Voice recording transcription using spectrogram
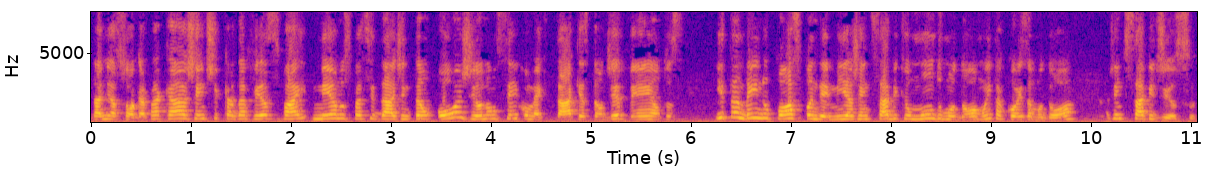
Da minha sogra para cá, a gente cada vez vai menos para a cidade. Então, hoje eu não sei como é que está a questão de eventos. E também no pós-pandemia, a gente sabe que o mundo mudou, muita coisa mudou, a gente sabe disso.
